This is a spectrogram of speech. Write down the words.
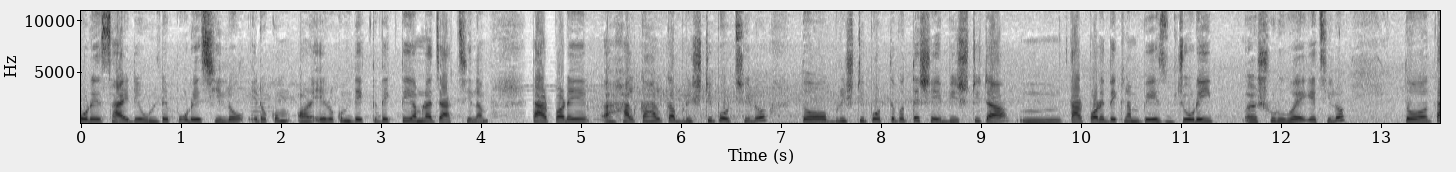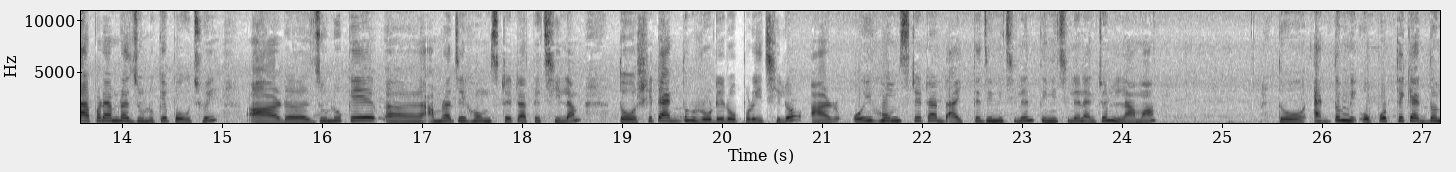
করে সাইডে উল্টে পড়েছিল। এরকম এরকম দেখতে দেখতেই আমরা যাচ্ছিলাম। তারপরে হালকা হালকা বৃষ্টি পড়ছিল। তো বৃষ্টি পড়তে পড়তে সেই বৃষ্টিটা তারপরে দেখলাম বেশ জোরেই শুরু হয়ে গেছিল। তো তারপরে আমরা জুলুকে পৌঁছই। আর জুলুকে আমরা যে হোমস্টেটাতে ছিলাম, তো সেটা একদম রোডের ওপরেই ছিল। আর ওই হোমস্টেটার দায়িত্বে যিনি ছিলেন, তিনি ছিলেন একজন লামা। তো একদম ওপর থেকে একদম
